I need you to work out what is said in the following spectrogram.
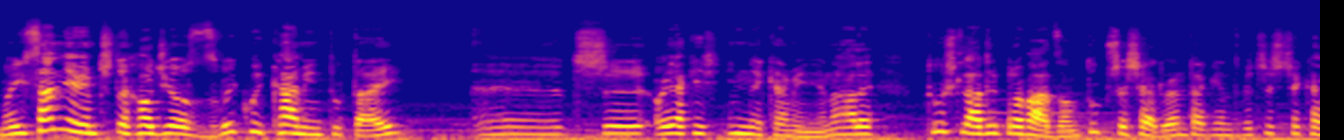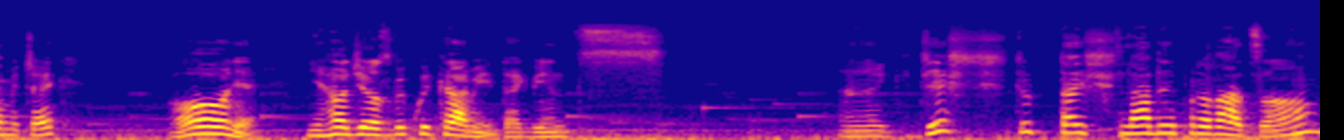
No i sam nie wiem, czy to chodzi o zwykły kamień tutaj, czy o jakieś inne kamienie. No ale tu ślady prowadzą, tu przeszedłem, tak więc wyczyszczę kamyczek. O nie, nie chodzi o zwykły kamień, tak więc... e, Gdzieś tutaj ślady prowadzą.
